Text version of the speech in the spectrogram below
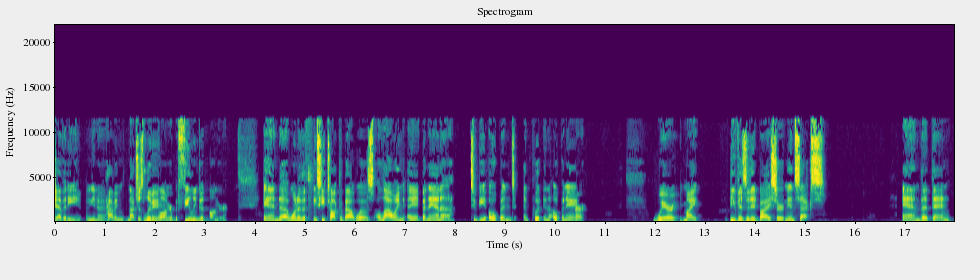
you know, having not just living longer, but feeling good longer. And uh, one of the things he talked about was allowing a banana to be opened and put in open air where it might be visited by certain insects. And that then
